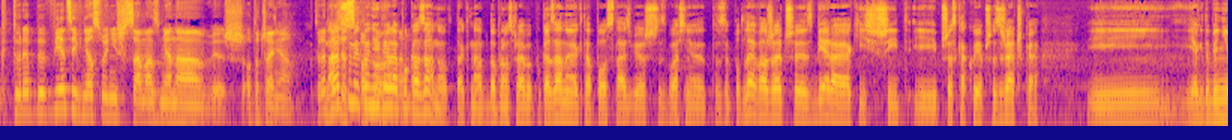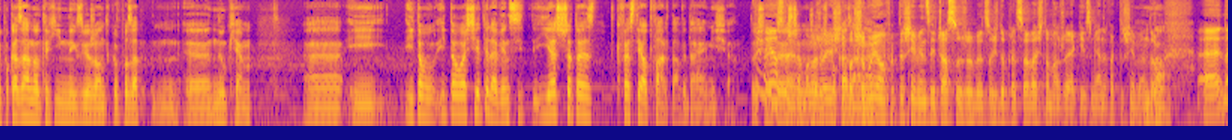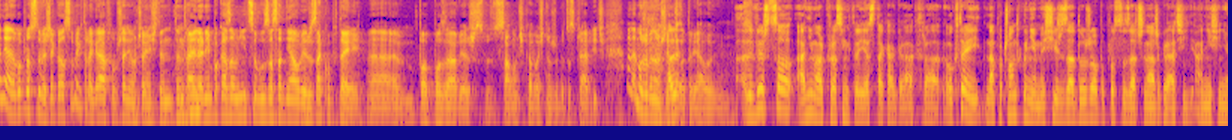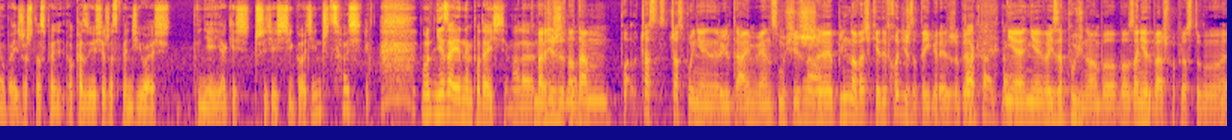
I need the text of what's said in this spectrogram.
które by więcej wniosły niż sama zmiana, wiesz, otoczenia. Które no ale w sumie spoko, to niewiele ale... pokazano, tak na dobrą sprawę. Pokazano, jak ta postać, wiesz, właśnie to podlewa rzeczy, zbiera jakiś shit i przeskakuje przez rzeczkę. I jak gdyby nie pokazano tych innych zwierząt, tylko poza e, nukiem. E, i, i, to, I to właściwie tyle, więc jeszcze to jest kwestia otwarta, wydaje mi się. To, się, no jasne, to jeszcze może, może być jeśli pokazane. potrzebują faktycznie więcej czasu, żeby coś dopracować, to może jakieś zmiany faktycznie będą. No, e, no nie, no po prostu wiesz, jako osobie, która grała w poprzednią część, ten, ten mhm. trailer nie pokazał nic, co uzasadniało, wiesz, zakup tej, e, po, poza, wiesz, samą ciekawością, żeby to sprawdzić. Ale może będą jeszcze ale, jakieś materiały. Ale wiesz co, Animal Crossing to jest taka gra, która, o której na początku nie myślisz za dużo, po prostu zaczynasz grać i ani się nie obejrzysz, to okazuje się, że spędziłeś w niej jakieś 30 godzin czy coś. Nie za jednym podejściem, ale... Tym bardziej, że no tam czas, czas płynie real time, więc musisz no. E, pilnować, kiedy wchodzisz do tej gry, żeby tak, tak, tak. Nie, nie wejść za późno, bo, bo zaniedbasz po prostu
